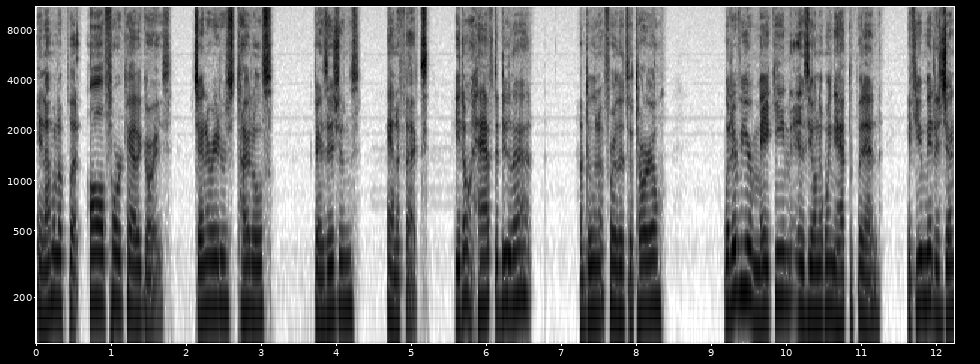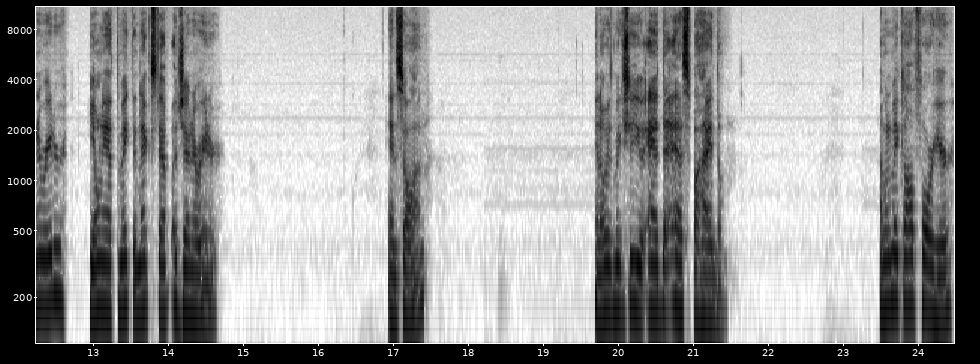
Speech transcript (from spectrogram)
And I'm going to put all four categories, generators, titles, transitions, and effects. You don't have to do that. I'm doing it for the tutorial. Whatever you're making is the only one you have to put in. If you made a generator, you only have to make the next step a generator. And so on. And always make sure you add the S behind them. I'm going to make all four here.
